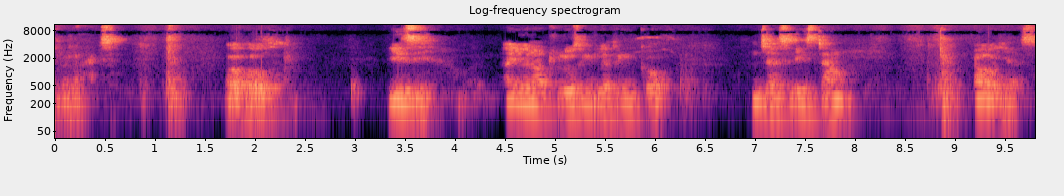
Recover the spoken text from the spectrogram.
relax ओहो easy I you not losing letting go just ease down oh yes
